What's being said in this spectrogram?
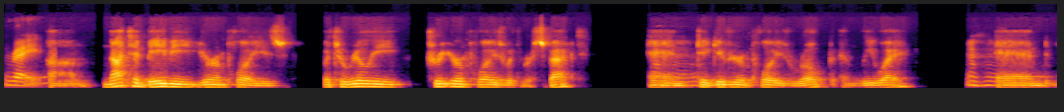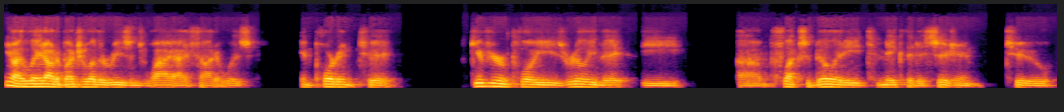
Right. Um, not to baby your employees, but to really treat your employees with respect and mm-hmm. to give your employees rope and leeway. Mm-hmm. And, you know, I laid out a bunch of other reasons why I thought it was important to give your employees really the, the um, flexibility to make the decision to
